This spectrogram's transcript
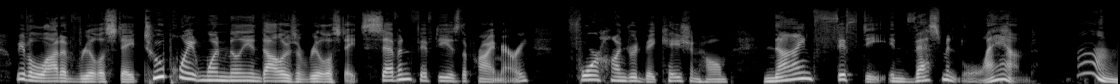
we have a lot of real estate. 2.1 million dollars of real estate. 750 is the primary, 400 vacation home, 950 investment land. Hmm.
